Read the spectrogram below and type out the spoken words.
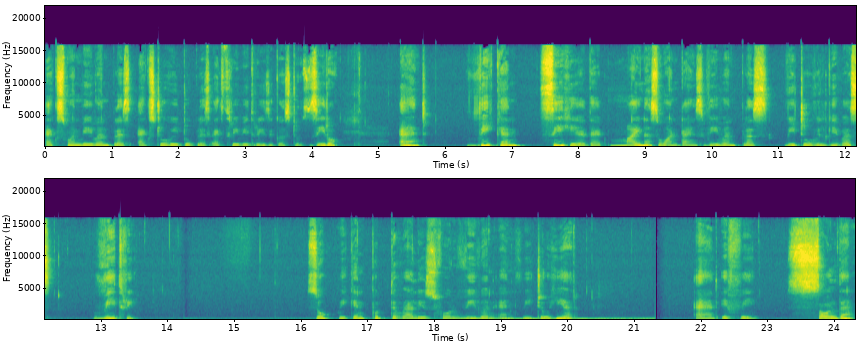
x1 v1 plus x2 v2 plus x3 v3 is equals to 0 and we can see here that minus 1 times v1 plus v2 will give us v3 so we can put the values for v1 and v2 here. And if we solve them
